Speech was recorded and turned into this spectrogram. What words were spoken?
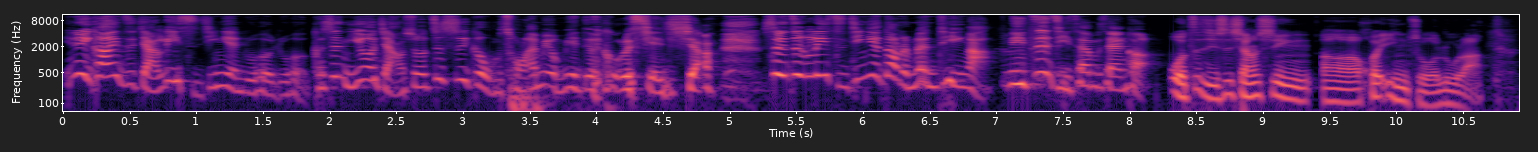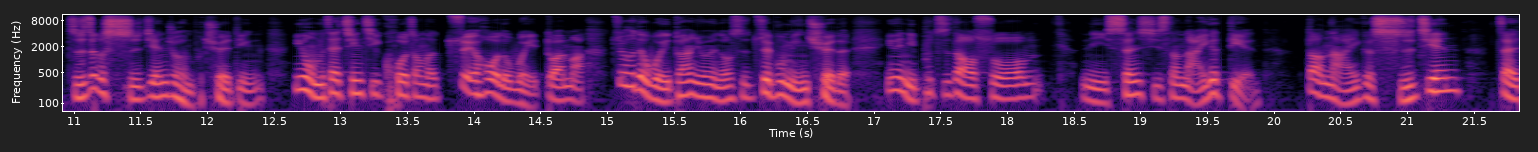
因为你刚刚一直讲历史经验如何如何，可是你又讲说这是一个我们从来没有面对过的现象，所以这个历史经验到底能不能听啊？你自己参不参考？我自己是相信，呃，会硬着陆啦，只是这个时间就很不确定，因为我们在经济扩张的最后的尾端嘛，最后的尾端永远都是最不明确的，因为你不知道说你升息到哪一个点，到哪一个时间在。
